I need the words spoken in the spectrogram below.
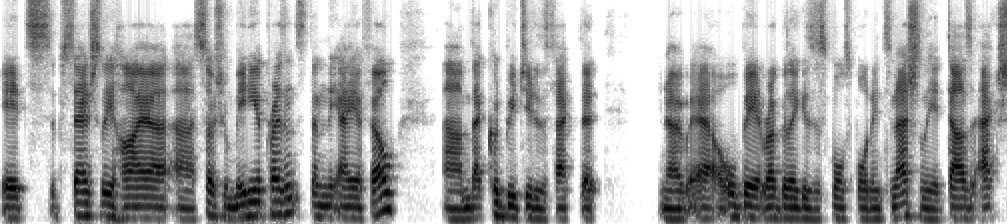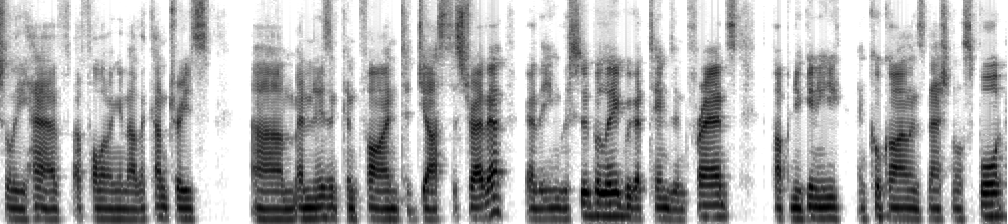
It's substantially higher uh, social media presence than the AFL. Um, that could be due to the fact that, you know, uh, albeit rugby league is a small sport internationally, it does actually have a following in other countries. Um, and it isn't confined to just Australia. We have the English Super League. We've got teams in France, Papua New Guinea and Cook Islands national sport.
